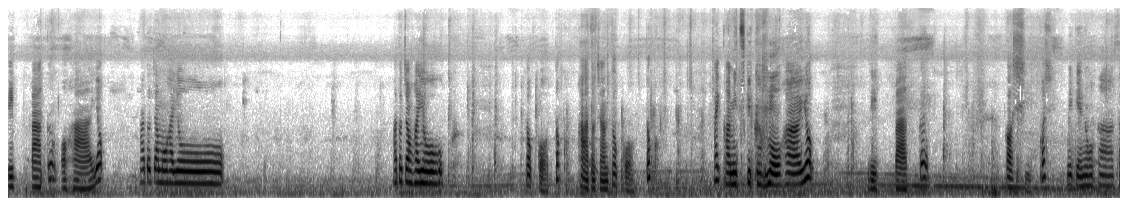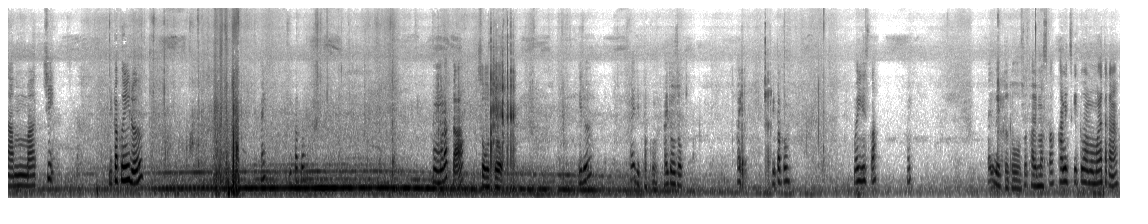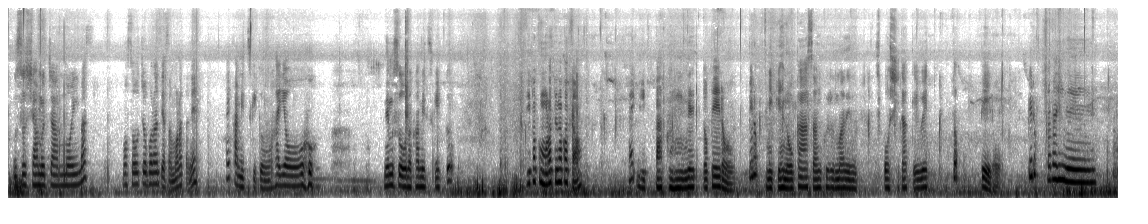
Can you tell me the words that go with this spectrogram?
リッパーくん、おはよう。ハートちゃんもおはよう。ハートちゃんおはよう。とことこ。ハートちゃんとことこ。はい、かみつきくんもおはよう。リッパーくん。こしこし。みけのお母さん待ち。リッパくんいるはい、リッパくん。もうもらった？早朝。いる？はい、リッパくん。はい、どうぞ。はい、リッパくん。もういいですか？はい。はい、ウェットどうぞ。食べますか？かみつきくんはもうもらったかな？うすしゃむちゃんもいます。もう早朝ボランティアさんもらったね。はい、かみつきくんおはよう。眠そうなかみつきくん。リッパくんもらってなかった？はい、リッパくんウェットペローペロ。ミケのお母さん来るまでに少しだけウェットペロペロ。かわいいね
